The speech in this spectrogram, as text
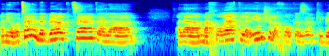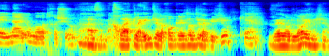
אני רוצה לדבר קצת על ה... על מאחורי הקלעים של החוק הזה, כי בעיניי הוא מאוד חשוב. אה, זה מאחורי הקלעים של החוק הראשון של הכישוף? כן. זה עוד לא היינו שם.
